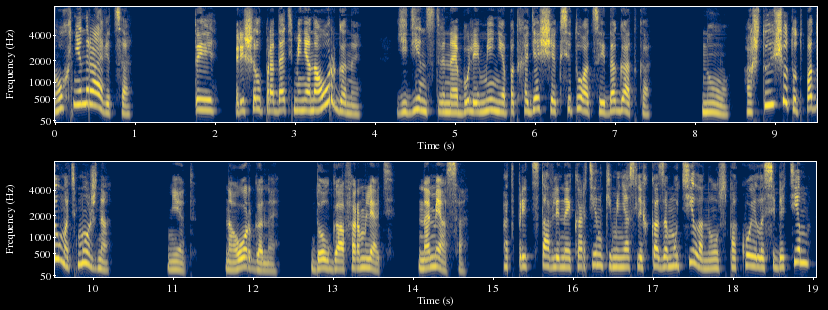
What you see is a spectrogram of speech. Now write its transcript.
Ох, не нравится. Ты решил продать меня на органы? Единственная более-менее подходящая к ситуации догадка. Ну, а что еще тут подумать можно? Нет, на органы. Долго оформлять. На мясо. От представленной картинки меня слегка замутило, но успокоила себя тем,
